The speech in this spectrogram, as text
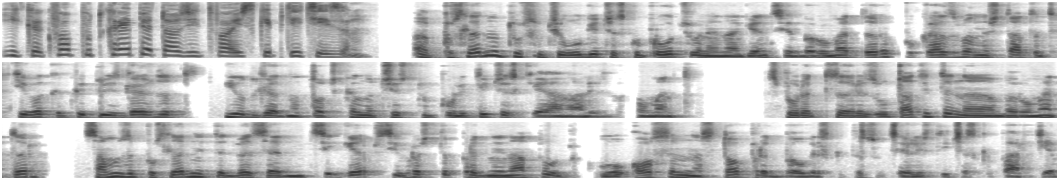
И какво подкрепя този твой скептицизъм? А последното социологическо проучване на агенция Барометър показва нещата такива, каквито изглеждат и от гледна точка на чисто политическия анализ в момента. Според резултатите на Барометър, само за последните две седмици ГЕРБ си връща преднината от около 8 на 100 пред Българската социалистическа партия,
